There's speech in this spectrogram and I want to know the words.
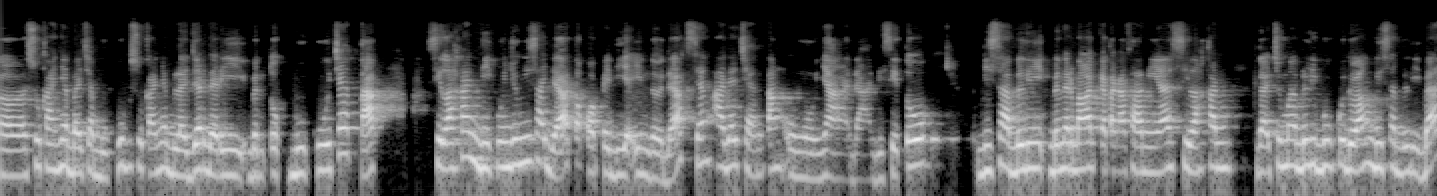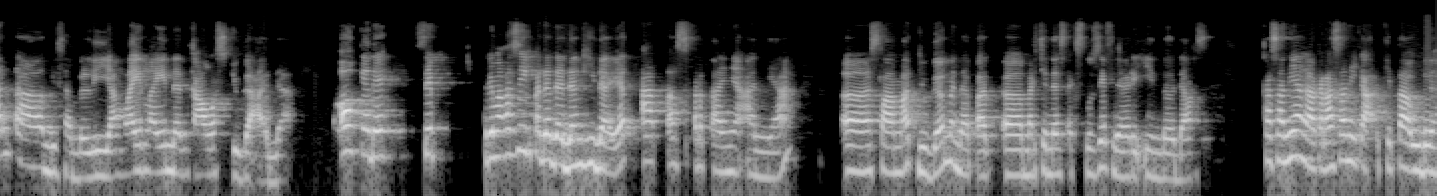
uh, sukanya baca buku, sukanya belajar dari bentuk buku cetak, silahkan dikunjungi saja Tokopedia Indodax yang ada centang ungunya. Nah, di situ bisa beli, bener banget kata Kak Sania, silahkan nggak cuma beli buku doang, bisa beli bantal, bisa beli yang lain-lain, dan kaos juga ada. Oke deh, sip. Terima kasih kepada Dadang Hidayat atas pertanyaannya. Uh, selamat juga mendapat uh, merchandise eksklusif dari Indodax. Kasania nggak kerasa nih Kak, kita udah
